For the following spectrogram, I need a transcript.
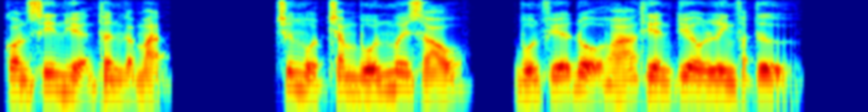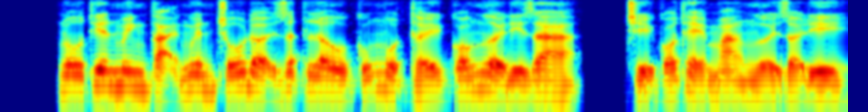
Còn xin hiện thân gặp mặt. Chương một trăm bốn mươi sáu, bốn phía độ hóa thiên kiêu linh phật tử. Nô thiên minh tại nguyên chỗ đợi rất lâu cũng một thấy có người đi ra, chỉ có thể mang người rời đi.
